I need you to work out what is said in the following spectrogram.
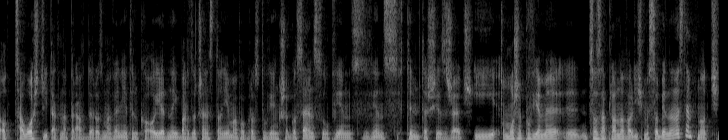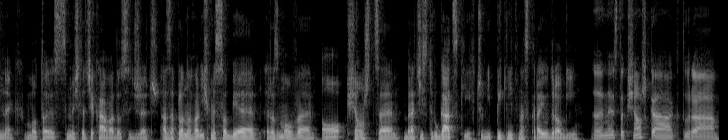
od całości tak naprawdę. Rozmawianie tylko o jednej bardzo często nie ma po prostu większego sensu, więc, więc w tym też jest rzecz. I może powiemy, y, co zaplanowaliśmy sobie na następny odcinek, bo to jest myślę ciekawa dosyć rzecz. A zaplanowaliśmy sobie rozmowę o książce braci Strugackich, czyli Piknik na skraju drogi. E, no jest to książka, która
